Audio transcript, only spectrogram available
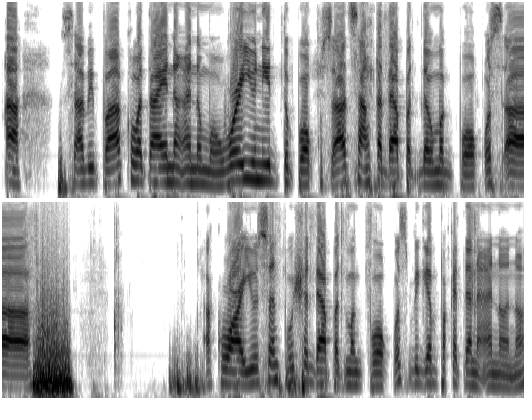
Ah, sabi pa, kuha tayo ng ano mo, where you need to focus at, saan ka dapat daw mag-focus, ah, Aquarius, saan po siya dapat mag-focus? Bigyan pa kita ng ano, no?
